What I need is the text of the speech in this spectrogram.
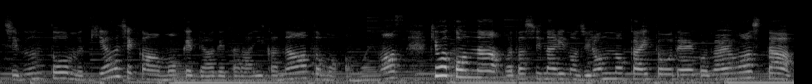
自分と向き合う時間を設けてあげたらいいかなとも思います。今日はこんな私なりの持論の回答でございました。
